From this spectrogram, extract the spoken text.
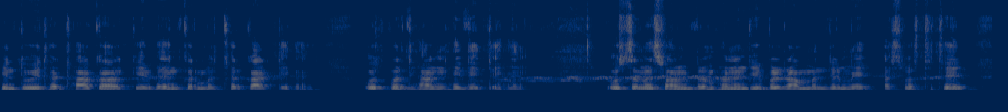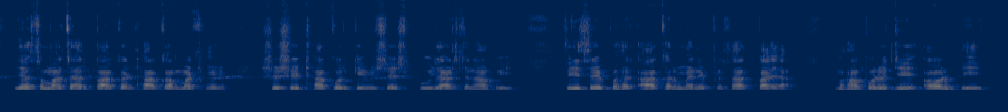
किंतु इधर ढाका के भयंकर मच्छर काटते हैं, उस पर ध्यान नहीं देते हैं। उस समय स्वामी ब्रह्मानंद जी बलराम मंदिर में अस्वस्थ थे। यह समाचार पाकर ढाका मठ में श्री श्री ठाकुर की विशेष पूजा अर्चना हुई। तीसरे पहर आकर मैंने प्रसाद पाया। महापुरुष जी और भी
